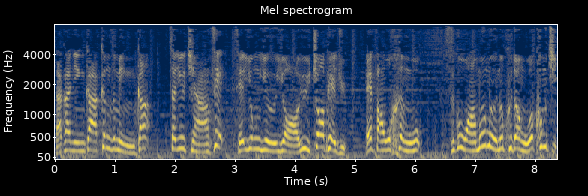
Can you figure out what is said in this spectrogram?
大家人家更是明讲。只有强者才拥有遥远交配权，还放我狠话。如果王某某侬看到我的空间，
